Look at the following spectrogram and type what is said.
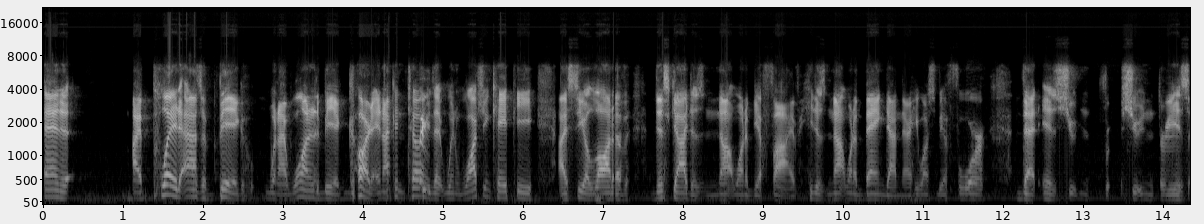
and I played as a big when I wanted to be a guard, and I can tell you that when watching KP, I see a lot of this guy does not want to be a five. He does not want to bang down there. He wants to be a four that is shooting shooting threes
